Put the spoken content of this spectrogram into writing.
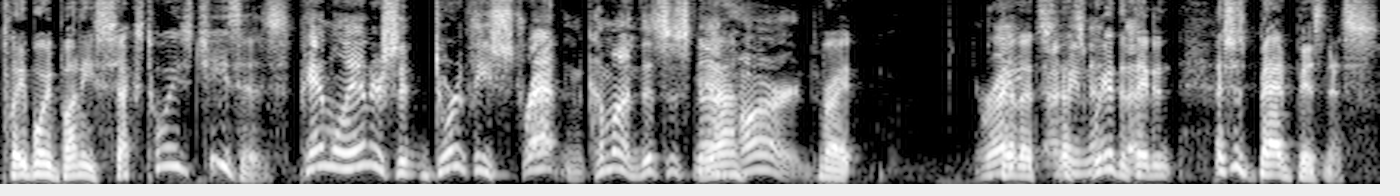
Playboy Bunny sex toys. Jesus, Pamela Anderson, Dorothy Stratton. Come on, this is not Yeah. hard, right? right? Yeah, that's I that's mean, weird that, they didn't. That's just bad business.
